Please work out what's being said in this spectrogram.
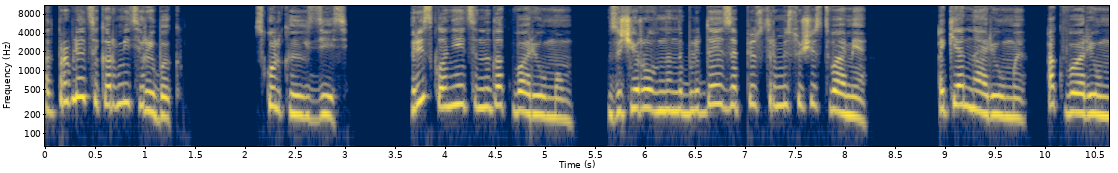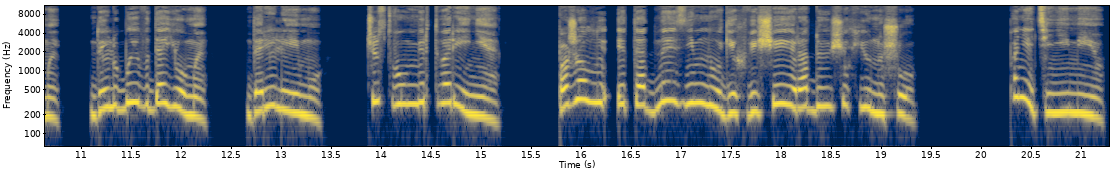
отправляется кормить рыбок. Сколько их здесь? Рис склоняется над аквариумом, зачарованно наблюдая за пестрыми существами. Океанариумы, аквариумы, да и любые водоемы дарили ему чувство умиротворения. Пожалуй, это одна из немногих вещей, радующих юношу. Понятия не имею,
